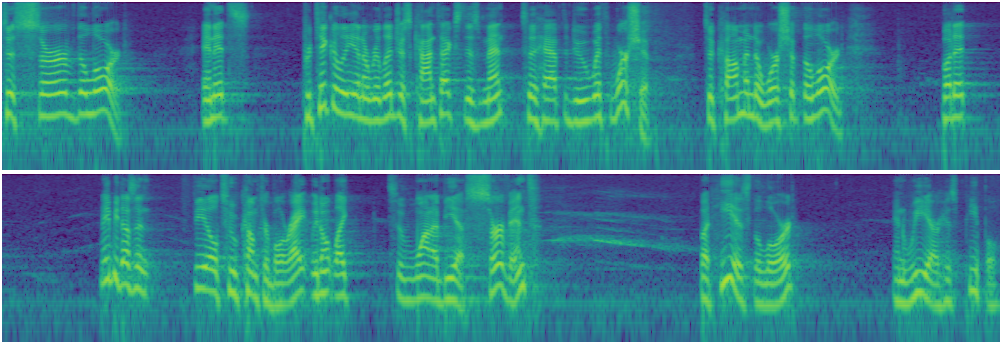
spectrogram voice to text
to serve the Lord. And it's, particularly in a religious context, is meant to have to do with worship, to come and to worship the Lord. But it maybe doesn't feel too comfortable, right? We don't like to want to be a servant. But He is the Lord and we are his people.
